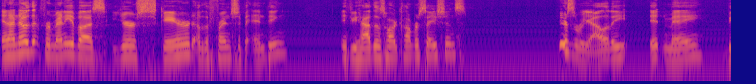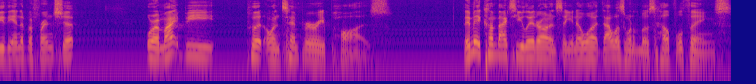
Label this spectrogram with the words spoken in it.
And I know that for many of us, you're scared of the friendship ending if you have those hard conversations. Here's the reality it may be the end of a friendship, or it might be put on temporary pause. They may come back to you later on and say, you know what, that was one of the most helpful things.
